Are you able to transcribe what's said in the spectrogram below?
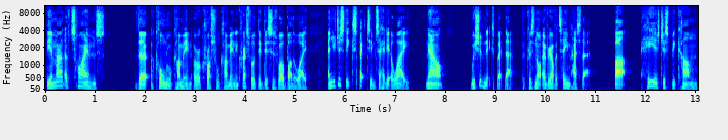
The amount of times that a corner will come in or a cross will come in, and Cresswell did this as well, by the way, and you just expect him to head it away. Now, we shouldn't expect that because not every other team has that. But he has just become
